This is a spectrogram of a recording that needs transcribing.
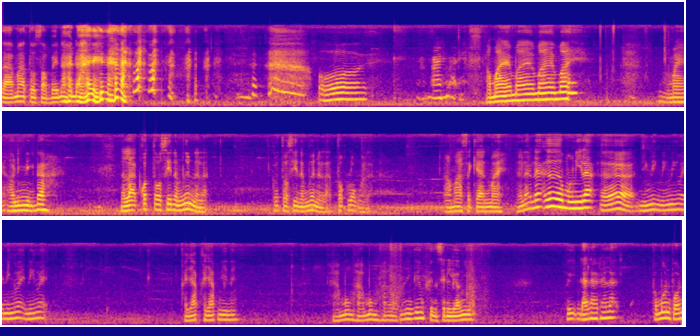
สามารถตรวจสอบใบหน้าได้ โอ้ยไม่ไม่เอาไม่ไม่ไม่ไม่ ไม่เอานิ่งๆเด้นั่นแหละกดตัวสีน้ำเงินนั่นแหละกดตัวสีน้ำเงินนั่นแหละตกลงนั่นแหละเอามาสแกนใหม่นั่นแหละเออมองนี้ละเออนิ่งๆนิ่งๆไว้นิ่งไว้นิ่งไว้ขยับขยับนิดนึงหามุมหามุมหามันยังขึ้นเส้นเหลืองอยู่เฮ้ยได้แล้วได้แล้วประมวลผล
